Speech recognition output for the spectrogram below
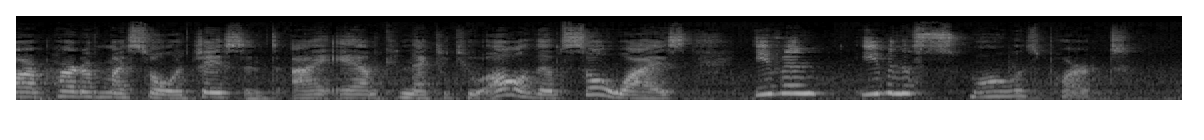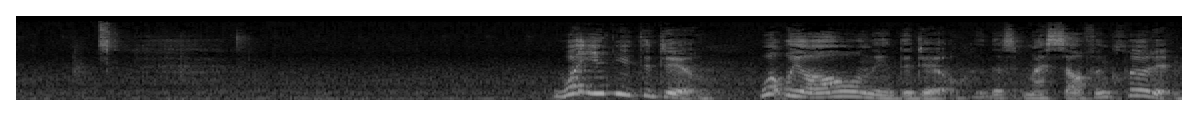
are part of my soul adjacent. I am connected to all of them soul wise, even even the smallest part. What you need to do, what we all need to do, this myself included,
